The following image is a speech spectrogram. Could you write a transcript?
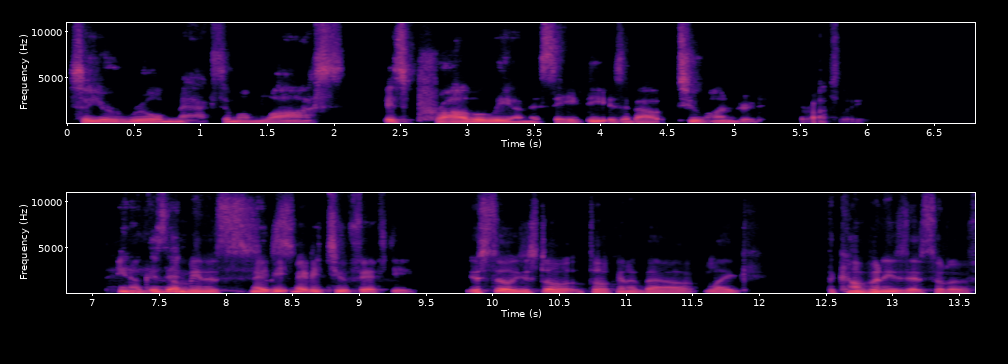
So your real maximum loss is probably on the safety is about 200 roughly. You know, because then I mean, it's maybe it's, maybe 250. You're still you're still talking about like the companies that sort of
